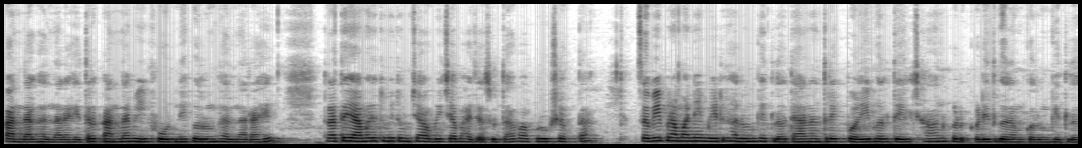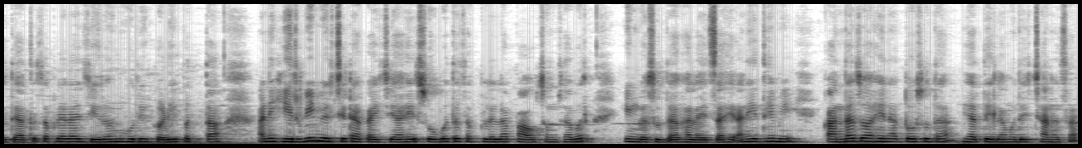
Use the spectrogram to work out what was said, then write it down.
कांदा घालणार आहे. तर कांदा मी फोडणी करून घालणार आहे. तर आता यामध्ये तुम्ही तुमच्या आवडीच्या भाज्यासुद्धा वापरू शकता. चवीप्रमाणे मीठ घालून घेतलं त्यानंतर एक पळीभर तेल छान कडकडीत गरम करून घेतलं. त्यातच आपल्याला जिरं मोहरी कढीपत्ता आणि हिरवी मिरची टाकायची आहे. सोबतच आपल्याला पाव चमचाभर हिंगसुद्धा घालायचं आहे. आणि इथे मी कांदा जो आहे ना तोसुद्धा ह्या तेलामध्ये छान असा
